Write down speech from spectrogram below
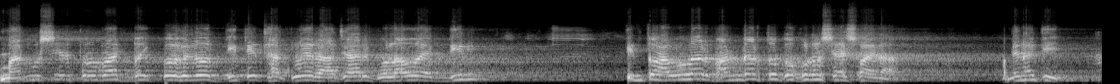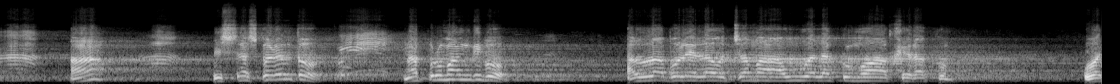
মানুষের প্রবাদ বাক্য হলো, দিতে থাকলে রাজার গোলাও একদিন। কিন্তু আল্লাহর ভান্ডার তো কখনো শেষ হয় না। হবে নাকি? হ্যাঁ? বিশ্বাস করেন তো? না, প্রমাণ দিব। আল্লাহ বলে, লাউ জমা ওয়া আখিরাকুম ওয়া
